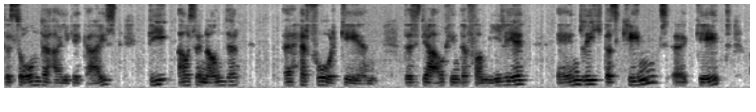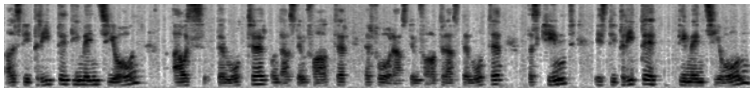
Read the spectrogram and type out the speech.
der Sohn, der Heilige Geist, die auseinander äh, hervorgehen. Das ist ja auch in der Familie ähnlich. Das Kind äh, geht als die dritte Dimension aus der Mutter und aus dem Vater hervor, aus dem Vater, aus der Mutter. Das Kind ist die dritte Dimension,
